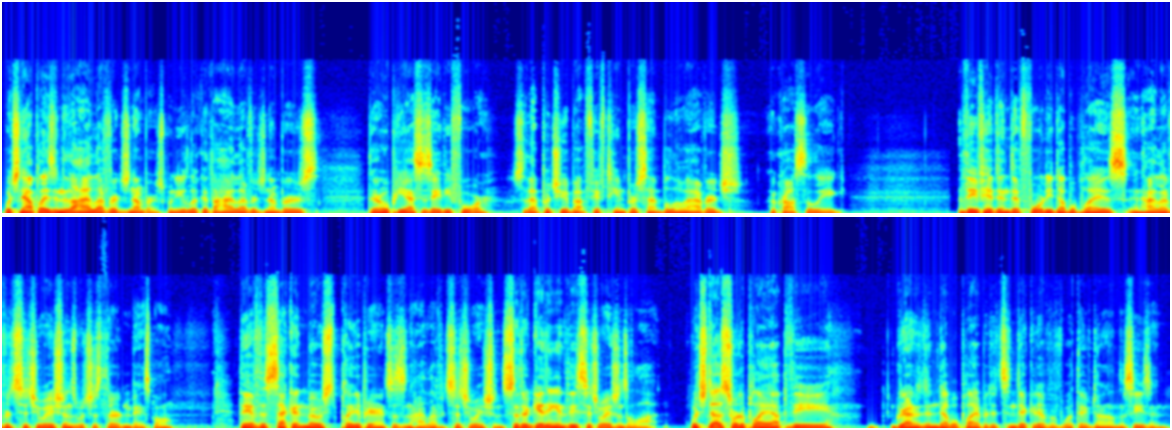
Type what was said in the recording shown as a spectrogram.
which now plays into the high leverage numbers. When you look at the high leverage numbers, their OPS is 84, so that puts you about 15% below average across the league. They've hit into 40 double plays in high leverage situations, which is third in baseball. They have the second most plate appearances in high leverage situations. So they're getting into these situations a lot, which does sort of play up the grounded in double play, but it's indicative of what they've done on the season.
